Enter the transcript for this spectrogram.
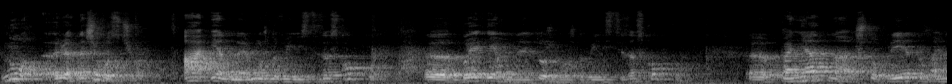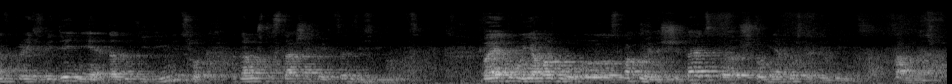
Ну, ребят, начнем вот с чего. А n можно вынести за скобку, bm тоже можно вынести за скобку. Э, понятно, что при этом они в произведении дадут единицу, потому что старший коэффициент здесь единица. Поэтому я могу э, спокойно считать, э, что у меня просто это единица в самом начале.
